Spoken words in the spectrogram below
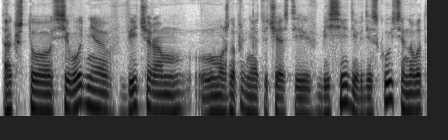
Так что сегодня вечером можно принять участие в беседе, в дискуссии. Но вот,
